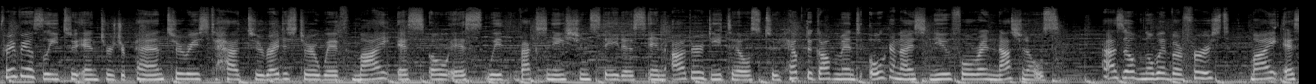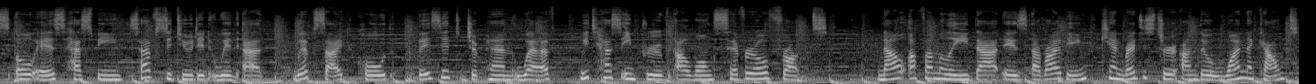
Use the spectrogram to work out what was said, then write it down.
Previously, to enter Japan, tourists had to register with MySOS with vaccination status and other details to help the government organize new foreign nationals. As of November 1st, MySOS has been substituted with a website called Visit Japan Web, which has improved along several fronts. Now, a family that is arriving can register under one account.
